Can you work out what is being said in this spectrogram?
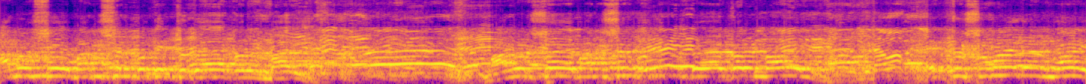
মানুষ হয়ে মানুষের প্রতি একটু দয়া করেন ভাই মানুষ হয়ে মানুষের প্রতি একটু দয়া করেন ভাই একটু সময় দেন ভাই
